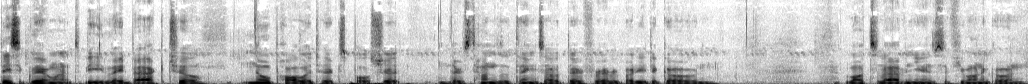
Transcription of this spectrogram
basically, I want it to be laid back, chill, no politics, bullshit. There's tons of things out there for everybody to go and lots of avenues if you want to go and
